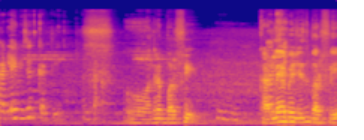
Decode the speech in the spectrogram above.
ಕಡಲೆ ಬೀಜದ ಅಂತ. ಓ ಅಂದರೆ ಬರ್ಫಿ. ಕಡಲೆ ಬೀಜದ ಬರ್ಫಿ.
